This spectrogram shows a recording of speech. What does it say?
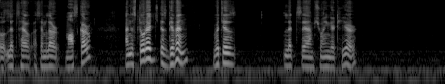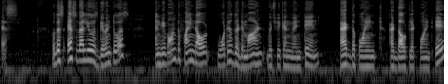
So, let us have a similar mass curve and the storage is given which is let us say I am showing it here S. So, this S value is given to us and we want to find out what is the demand which we can maintain at the point at the outlet point A.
